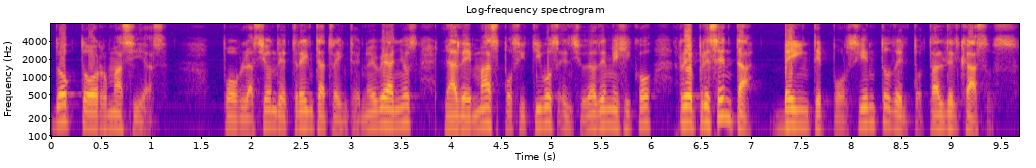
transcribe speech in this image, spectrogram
Doctor Macías población de 30 a 39 años, la de más positivos en Ciudad de México, representa 20% del total de casos.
